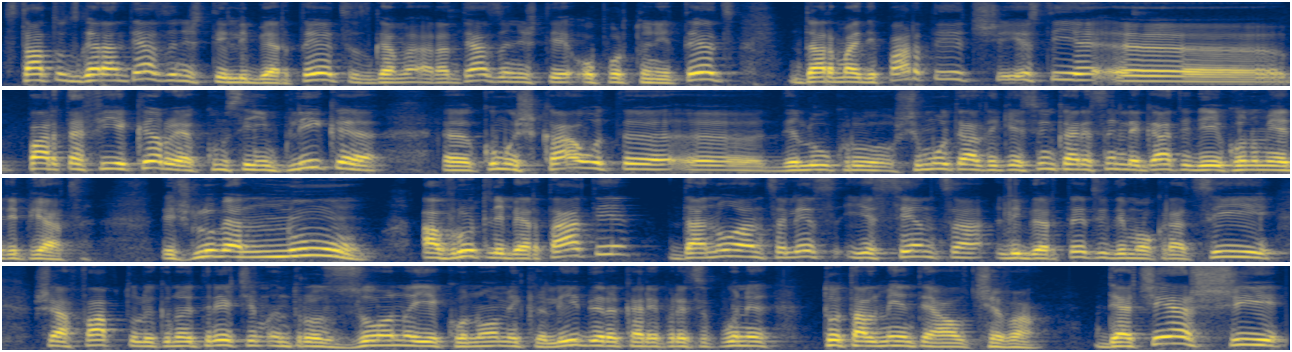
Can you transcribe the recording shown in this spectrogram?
statul îți garantează niște libertăți, îți garantează niște oportunități, dar mai departe deci, este uh, partea fiecăruia, cum se implică, uh, cum își caută uh, de lucru și multe alte chestiuni care sunt legate de economia de piață. Deci lumea nu a vrut libertate, dar nu a înțeles esența libertății, democrației și a faptului că noi trecem într-o zonă economică liberă care presupune totalmente altceva. De aceea și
